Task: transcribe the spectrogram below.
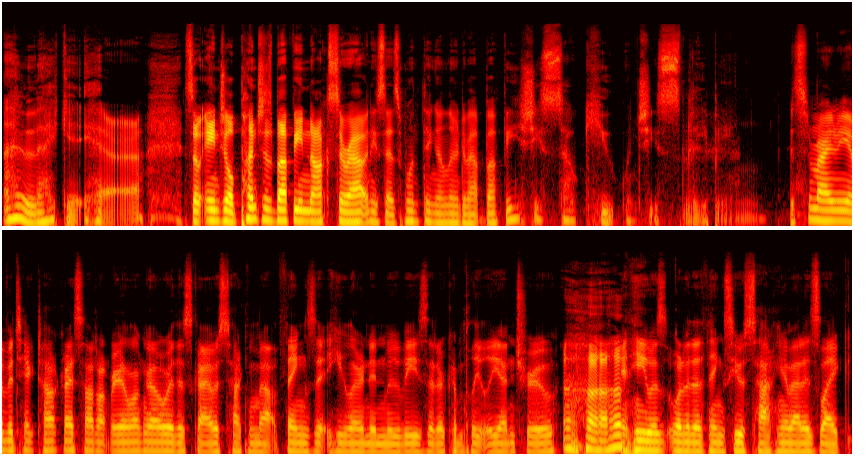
I like it here. So Angel punches Buffy, knocks her out, and he says, One thing I learned about Buffy, she's so cute when she's sleeping. This reminded me of a TikTok I saw not very long ago where this guy was talking about things that he learned in movies that are completely untrue. Uh-huh. and he was one of the things he was talking about is like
